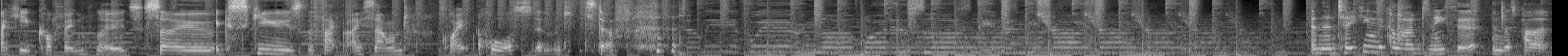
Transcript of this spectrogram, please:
I keep coughing loads so excuse the fact that I sound quite hoarse and stuff. And then taking the colour underneath it in this palette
